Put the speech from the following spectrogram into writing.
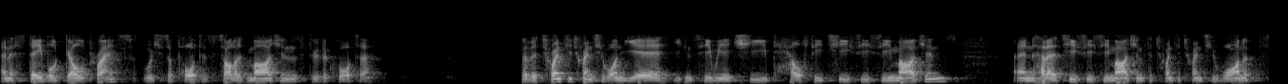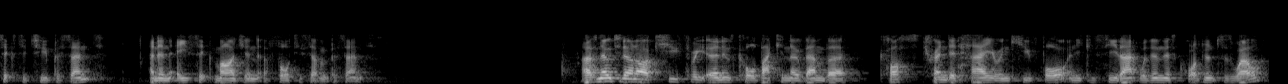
and a stable gold price, which supported solid margins through the quarter. For the 2021 year, you can see we achieved healthy TCC margins, and had a TCC margin for 2021 of 62% and an AISC margin of 47%. As noted on our Q3 earnings call back in November, costs trended higher in Q4, and you can see that within this quadrant as well.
